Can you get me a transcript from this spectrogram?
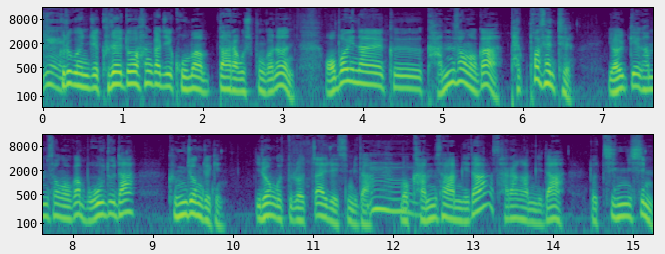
예. 그리고 이제 그래도 한 가지 고맙다라고 싶은 거는 어버이날 그 감성어가 100% 10개 감성어가 모두 다 긍정적인 이런 것들로 짜여져 있습니다. 음. 뭐 감사합니다, 사랑합니다, 또 진심,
